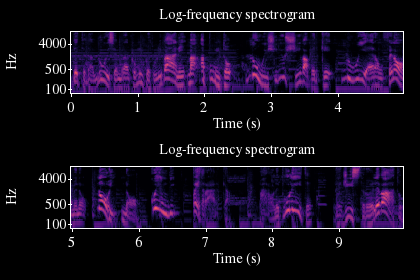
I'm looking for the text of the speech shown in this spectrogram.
dette da lui sembrano comunque tulipani, ma appunto lui ci riusciva perché lui era un fenomeno, noi no. Quindi Petrarca. Parole pulite, registro elevato,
